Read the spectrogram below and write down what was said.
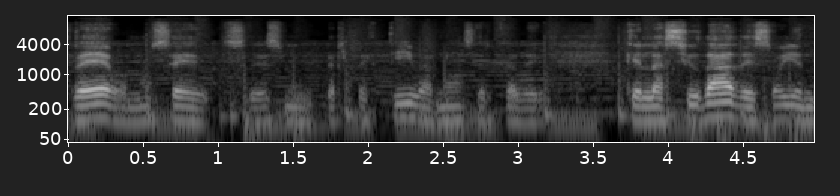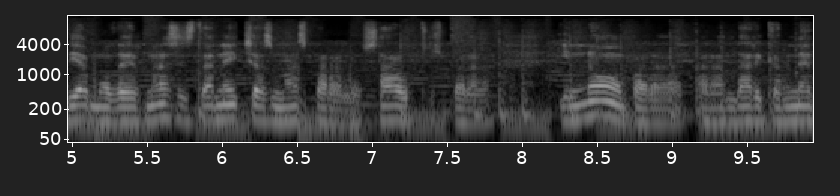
Creo, no sé, es mi perspectiva, ¿no? Acerca de que las ciudades hoy en día modernas están hechas más para los autos, para, y no para, para andar y caminar.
